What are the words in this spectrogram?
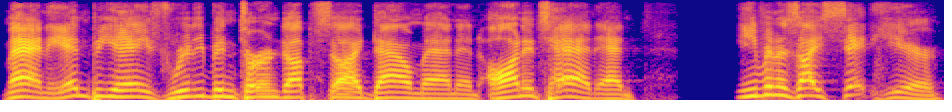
man, the NBA has really been turned upside down, man, and on its head. And even as I sit here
